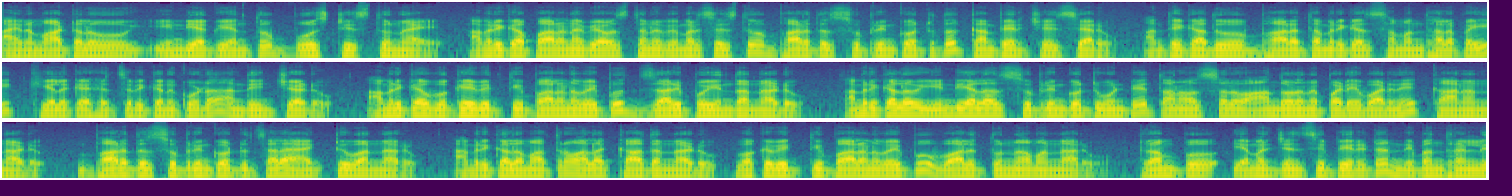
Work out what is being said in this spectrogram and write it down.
ఆయన మాటలు ఇండియాకు ఎంతో బూస్ట్ ఇస్తున్నాయి. అమెరికా పాలనా వ్యవస్థను విమర్శిస్తూ భారత సుప్రీంకోర్టుతో కంపేర్ చేశారు. అంతేకాదు భారత్ అమెరికా సంబంధాలపై కీలక హెచ్చరికను కూడా అందించాడు. అమెరికా ఒకే వ్యక్తి పాలన వైపు జారిపోయిందన్నాడు. అమెరికాలో ఇండియాలో సుప్రీంకోర్టు ఉంటే తాను అస్సలు ఆందోళన పడేవాడిని కానన్నాడు. భారత సుప్రీంకోర్టు చాలా యాక్టివ్ అన్నారు. అమెరికాలో మాత్రం అలా కాదన్నాడు. ఒక వ్యక్తి పాలన వైపు వాలుతున్నామన్నారు. ట్రంప్ ఎమర్జెన్సీ పేరిట నిబంధనల్ని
